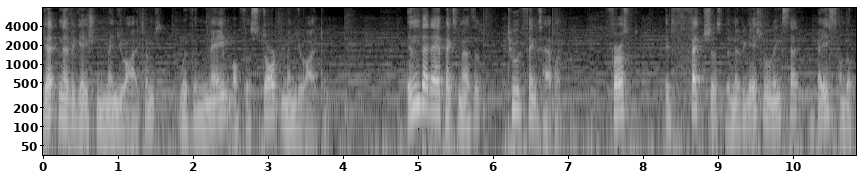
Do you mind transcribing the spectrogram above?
getNavigationMenuItems with the name of the stored menu item. In that Apex method, two things happen. First, it fetches the navigation link set based on the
